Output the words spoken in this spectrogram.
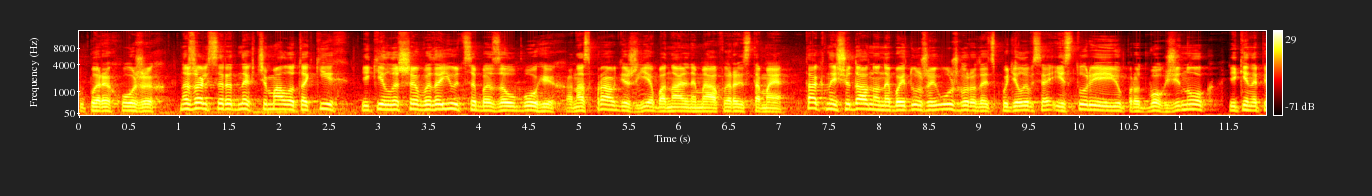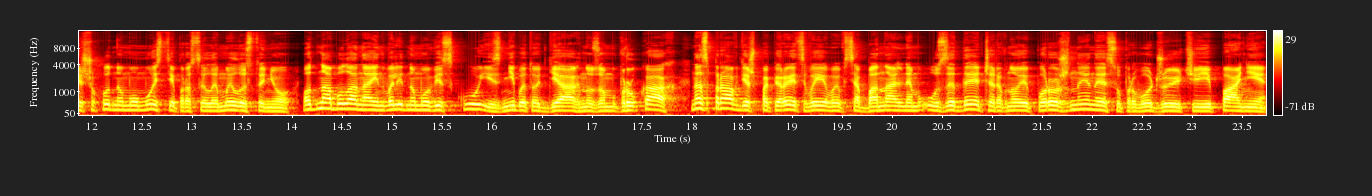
у перехожих. На жаль, серед них чимало таких, які лише видають себе за убогих, а насправді ж є банальними аферистами. Так нещодавно небайдужий Ужгородець поділився історією про двох жінок, які на пішохідному мості просили милостиню. Одна була на інвалідному візку із нібито діагнозом в руках. Насправді ж папірець виявився банальним УЗД черевної порожнини супроводжуючої пані.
